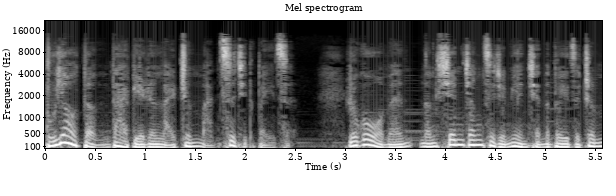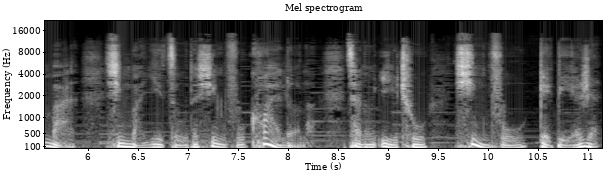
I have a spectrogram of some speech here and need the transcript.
不要等待别人来斟满自己的杯子，如果我们能先将自己面前的杯子斟满，心满意足的幸福快乐了，才能溢出幸福给别人，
